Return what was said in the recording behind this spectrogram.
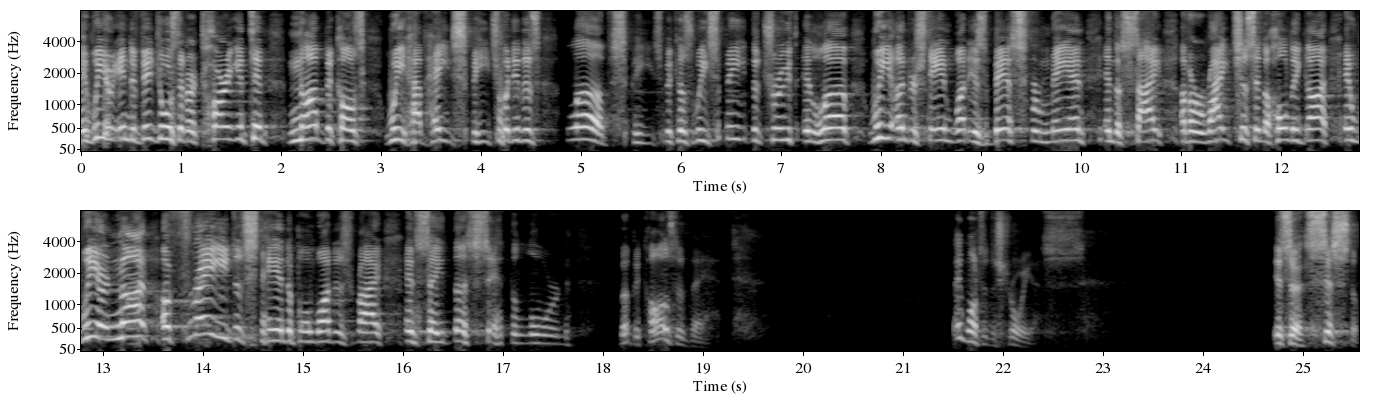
And we are individuals that are targeted not because we have hate speech, but it is love speech. Because we speak the truth in love, we understand what is best for man in the sight of a righteous and a holy God. And we are not afraid to stand upon what is right and say, Thus saith the Lord. But because of that, they want to destroy us. It's a system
